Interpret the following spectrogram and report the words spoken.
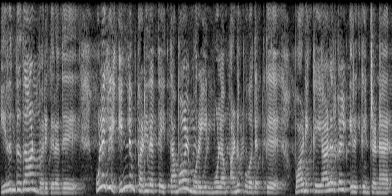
இருந்துதான் வருகிறது. உலகில் இன்னும் கடிதத்தை தபால் முறையின் மூலம் அனுப்புவதற்கு வாடிக்கையாளர்கள் இருக்கின்றனர்.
